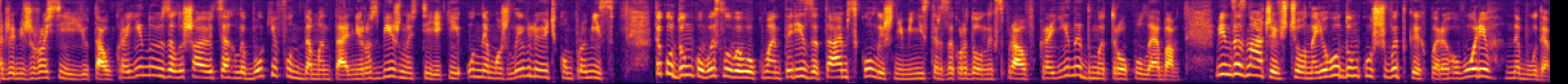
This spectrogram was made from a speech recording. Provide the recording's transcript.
адже між Росією та Україною залишаються глибокі фундаментальні розбіжності, які унеможливлюють компроміс. Таку думку висловив у коментарі The Times колишній міністр закордонних справ країни Дмитро Кулеба. Він зазначив, що на його думку швидких переговорів не буде.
